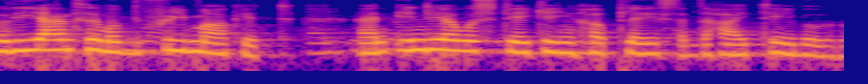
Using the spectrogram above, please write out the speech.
were the anthem of the free market, and India was taking her place at the high table.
